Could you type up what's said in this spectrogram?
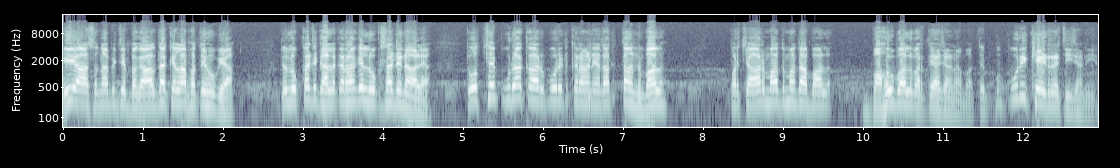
ਇਹ ਆਸ ਨਾ ਵੀ ਜੇ ਬੰਗਾਲ ਦਾ ਕਿਲਾ ਫਤਿਹ ਹੋ ਗਿਆ ਤੇ ਲੋਕਾਂ 'ਚ ਗੱਲ ਕਰਾਂਗੇ ਲੋਕ ਸਾਡੇ ਨਾਲ ਆ। ਤੇ ਉੱਥੇ ਪੂਰਾ ਕਾਰਪੋਰੇਟ ਕਰਾਣਿਆਂ ਦਾ ਧਨ ਬਲ, ਪ੍ਰਚਾਰ ਮਾਧਮਾਂ ਦਾ ਬਲ ਬਾਹੂਬਲ ਵਰਤਿਆ ਜਾਣਾ ਵਾ ਤੇ ਪੂਰੀ ਖੇਡ ਰਚੀ ਜਾਣੀ ਆ।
